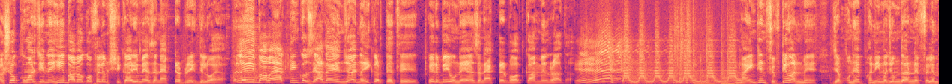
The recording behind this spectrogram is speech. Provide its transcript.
अशोक कुमार जी ने ही बाबा को फ़िल्म शिकारी में एज एन एक्टर ब्रेक दिलवाया। भले ही बाबा एक्टिंग को ज़्यादा एंजॉय नहीं करते थे फिर भी उन्हें एज एन एक्टर बहुत काम मिल रहा था। 1951 में जब उन्हें फनी मजुमदार ने फ़िल्म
